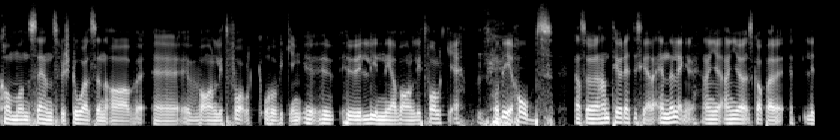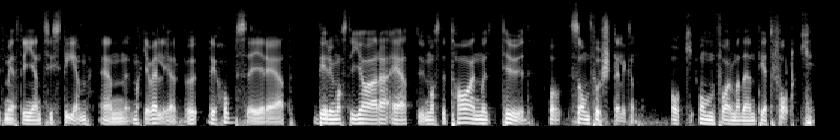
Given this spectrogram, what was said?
common sense-förståelsen av eh, vanligt folk och vilken, hur, hur lynniga vanligt folk är. Och det är Hobbes. Alltså han teoretiserar ännu längre. Han, han gör, skapar ett lite mer stringent system än Machiavelli gör. För det Hobbes säger är att det du måste göra är att du måste ta en multitud och, som första liksom och omforma den till ett folk.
